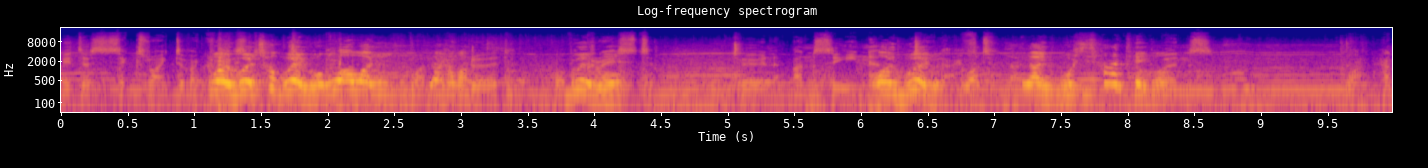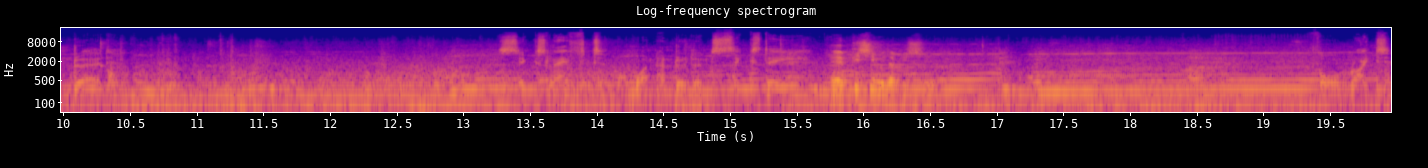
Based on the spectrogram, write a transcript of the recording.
into six right of a 와 crest. 뭐야 차 뭐야 이거 와와 야 잠깐 100 of 뭐야, a 이거? crest. Turn unseen 와 이거 뭐야 to 이거 와, left. 야 이거 뭐 이상한데 이거 Opens 100. Six left, 160. 예 PC입니다 PC Four right,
